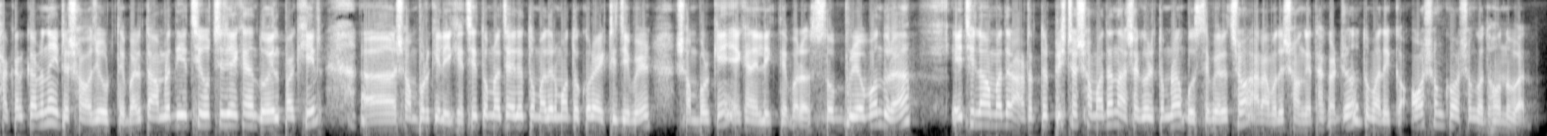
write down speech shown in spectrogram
থাকার কারণে এটা সহজে উঠতে পারে। তো আমরা দিয়েছি হচ্ছে যে এখানে দোয়েল পাখির আহ, সম্পর্কে লিখেছি। তোমরা চাইলে তোমাদের মতো করে একটি জীবের সম্পর্কে এখানে লিখতে পারো। সো প্রিয় বন্ধুরা এই ছিল আমাদের আটাত্তর পৃষ্ঠার সমাধান। আশা করি তোমরা বুঝতে পেরেছ। আর আমাদের সঙ্গে থাকার জন্য তোমাদেরকে অসংখ্য অসংখ্য ধন্যবাদ।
